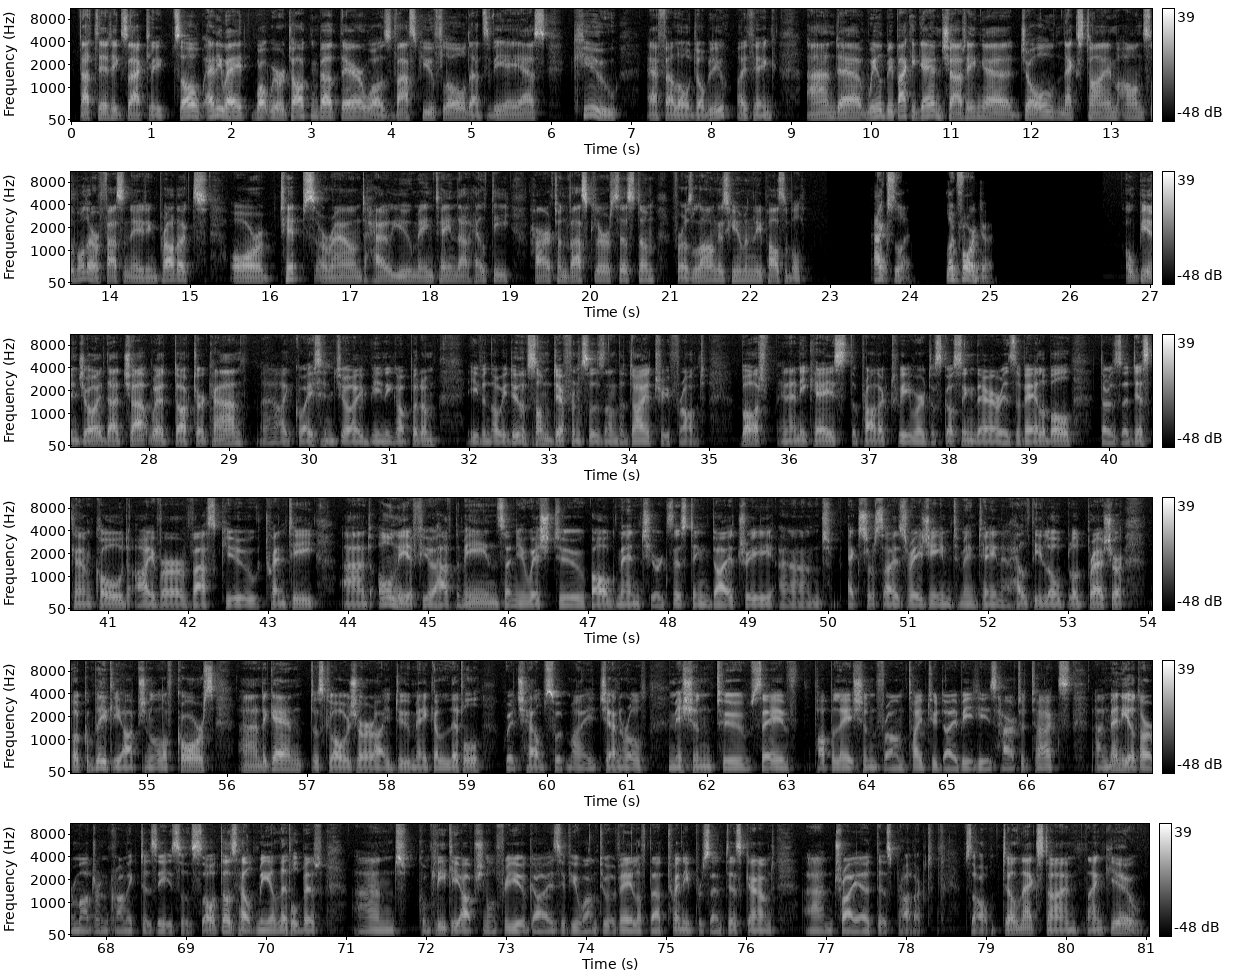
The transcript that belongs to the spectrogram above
That's it exactly. So anyway, what we were talking about there was VasQFlow. That's V A S Q F L O W, I think. And uh, we'll be back again chatting, uh, Joel, next time on some other fascinating products or tips around how you maintain that healthy heart and vascular system for as long as humanly possible. Excellent. Look forward to it. Hope you enjoyed that chat with Dr. Kahn. Uh, I quite enjoy meeting up with him, even though we do have some differences on the dietary front. But in any case, the product we were discussing there is available. There's a discount code IVOR VASQ20, and only if you have the means and you wish to augment your existing dietary and exercise regime to maintain a healthy low blood pressure, but completely optional, of course. And again, disclosure I do make a little, which helps with my general mission to save population from type 2 diabetes, heart attacks, and many other modern chronic diseases. So it does help me a little bit and completely optional for you guys if you want to avail of that 20% discount and try out this product. So, till next time, thank you.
